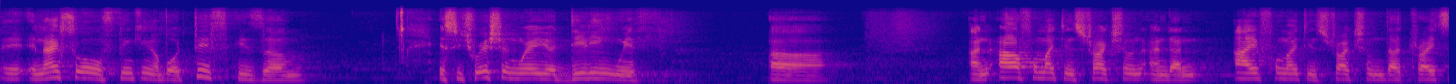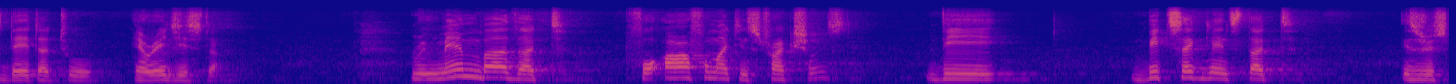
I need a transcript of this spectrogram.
a, a nice way of thinking about this is um, a situation where you're dealing with uh, an R format instruction and an I format instruction that writes data to a register. Remember that for R format instructions, the bit segments that is res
